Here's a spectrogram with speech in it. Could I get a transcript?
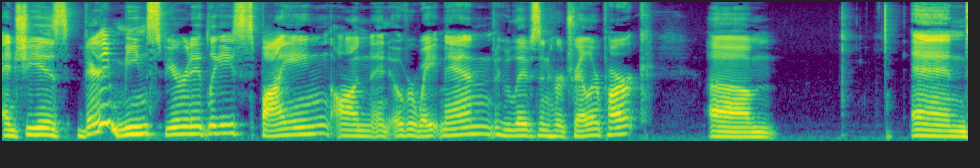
and she is very mean spiritedly spying on an overweight man who lives in her trailer park. Um, and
